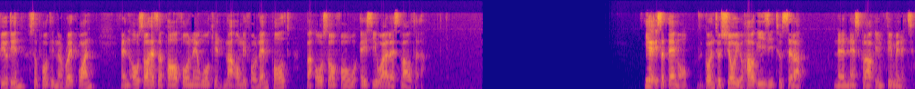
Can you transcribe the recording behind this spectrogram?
built-in, supporting the RAID 1, and also has a powerful networking, not only for LAN port, but also for AC wireless router. Here is a demo I'm going to show you how easy to set up the Nextcloud in few minutes.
